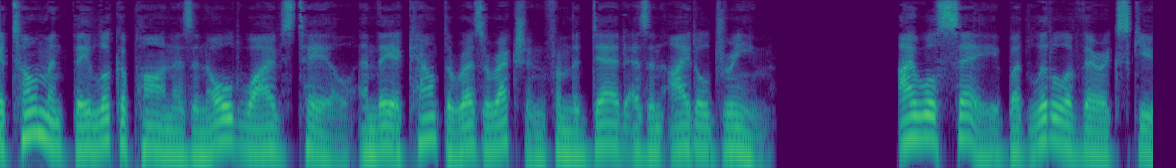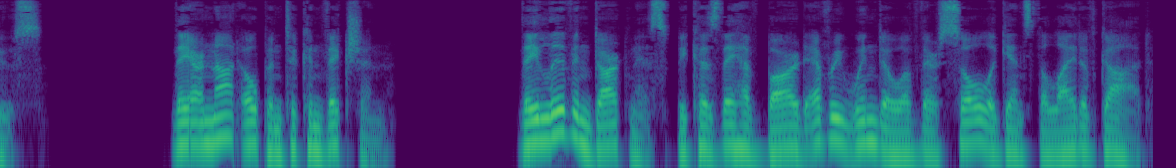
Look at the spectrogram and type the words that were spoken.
atonement they look upon as an old wives' tale and they account the resurrection from the dead as an idle dream. I will say but little of their excuse. They are not open to conviction. They live in darkness because they have barred every window of their soul against the light of God.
